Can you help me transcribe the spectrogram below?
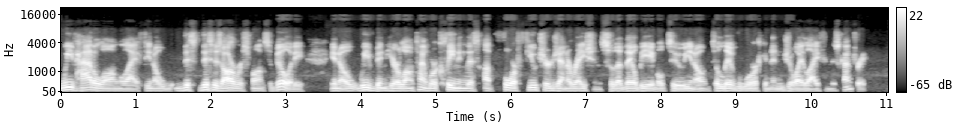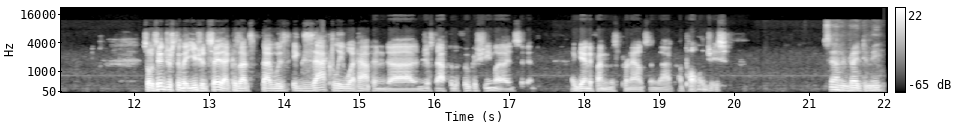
we've had a long life you know this this is our responsibility. You know we've been here a long time. We're cleaning this up for future generations so that they'll be able to you know to live work and enjoy life in this country. So it's interesting that you should say that because that's that was exactly what happened uh, just after the fukushima incident. Again if i'm mispronouncing that apologies. Sounded right to me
